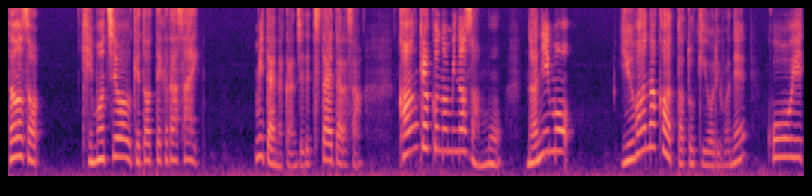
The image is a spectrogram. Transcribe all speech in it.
どうぞ気持ちを受け取ってください。みたいな感じで伝えたらさ観客の皆さんも何も言わなかった時よりはねこういっ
